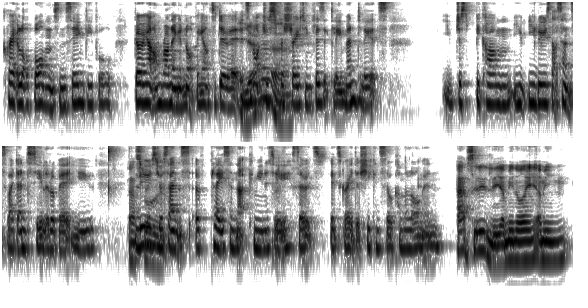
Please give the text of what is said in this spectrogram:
create a lot of bonds and seeing people going out and running and not being able to do it. It's not just frustrating physically, mentally, it's you just become you, you lose that sense of identity a little bit. You That's lose right. your sense of place in that community. So it's it's great that she can still come along and Absolutely. I mean, I, I mean,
